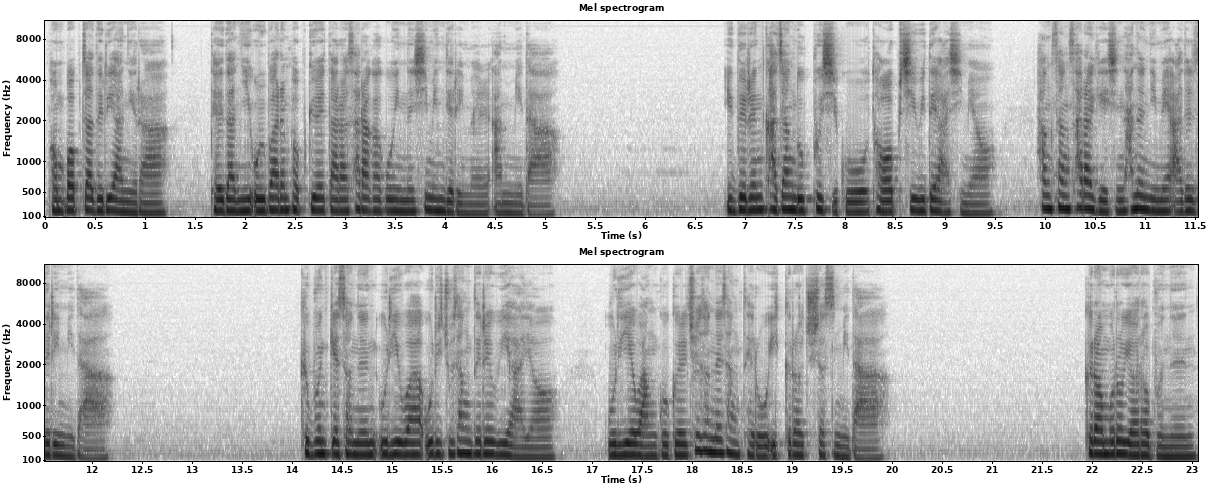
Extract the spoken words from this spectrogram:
범법자들이 아니라 대단히 올바른 법규에 따라 살아가고 있는 시민들임을 압니다. 이들은 가장 높으시고 더없이 위대하시며 항상 살아계신 하느님의 아들들입니다. 그분께서는 우리와 우리 조상들을 위하여 우리의 왕국을 최선의 상태로 이끌어 주셨습니다. 그러므로 여러분은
